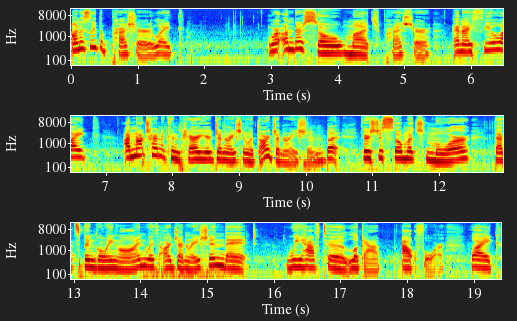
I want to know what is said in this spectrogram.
honestly the pressure like we're under so much pressure. And i feel like i'm not trying to compare your generation with our generation mm-hmm. but there's just so much more that's been going on with our generation that we have to look at out for. Like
